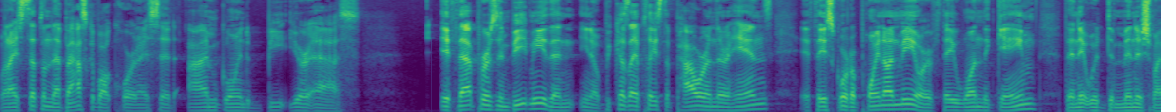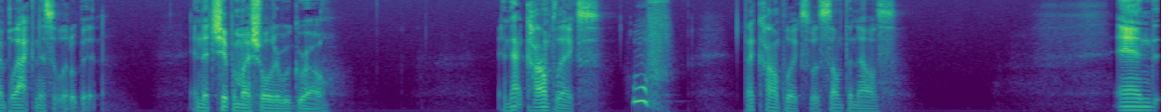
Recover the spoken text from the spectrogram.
When I stepped on that basketball court and I said, I'm going to beat your ass. If that person beat me, then, you know, because I placed the power in their hands, if they scored a point on me or if they won the game, then it would diminish my blackness a little bit. And the chip on my shoulder would grow. And that complex, whew, that complex was something else. And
